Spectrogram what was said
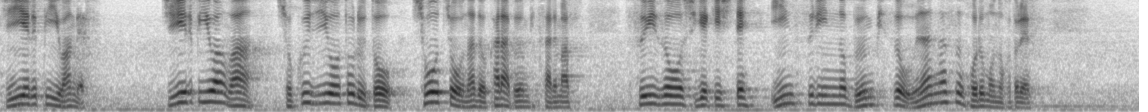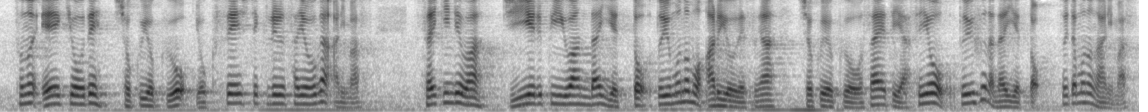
GLP-1 です。GLP-1 は食事をとると小腸などから分泌されます。膵臓を刺激してインスリンの分泌を促すホルモンのことです。その影響で食欲を抑制してくれる作用があります。最近では GLP-1 ダイエットというものもあるようですが、食欲を抑えて痩せようというふうなダイエット、そういったものがあります。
